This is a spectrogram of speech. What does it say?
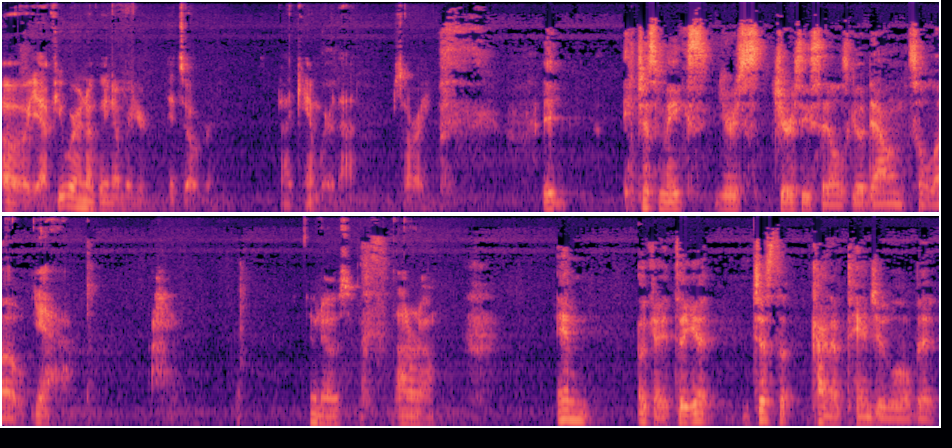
Oh yeah, if you wear an ugly number, you're it's over. I can't wear that. Sorry. It it just makes your jersey sales go down so low. Yeah. Who knows? I don't know. And okay, to get just to kind of tangent a little bit,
